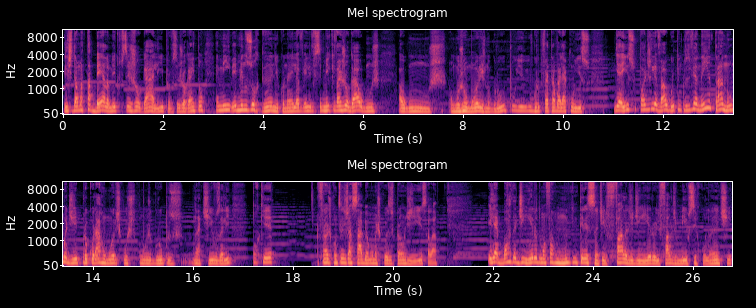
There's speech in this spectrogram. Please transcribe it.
ele te dá uma tabela meio que pra você jogar ali, para você jogar, então é, meio, é menos orgânico, né? Ele, ele, você meio que vai jogar alguns, alguns, alguns rumores no grupo e o grupo vai trabalhar com isso. E aí isso pode levar o grupo, inclusive, a nem entrar numa de procurar rumores com os, com os grupos nativos ali, porque afinal de contas eles já sabem algumas coisas para onde ir, sei lá. Ele aborda dinheiro de uma forma muito interessante. Ele fala de dinheiro, ele fala de meio circulante,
